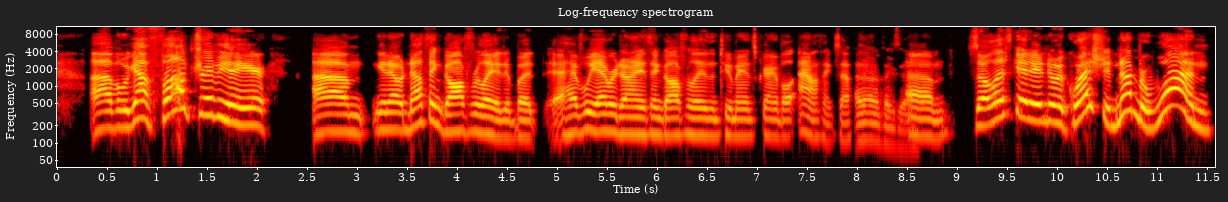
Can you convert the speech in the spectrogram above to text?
uh, but we got fall trivia here. Um, you know, nothing golf related, but have we ever done anything golf related in the two man scramble? I don't think so. I don't think so. Um, so let's get into a question. Number one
